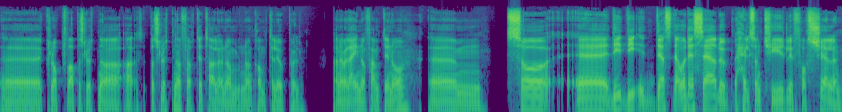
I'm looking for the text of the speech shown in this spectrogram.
Eh, Klopp var på slutten av, av 40-tallet når, når, han kom til Liverpool. Han er vel 51 nå. Um, så eh, de, de, det, Og det ser du helt sånn tydelig forskjellen.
